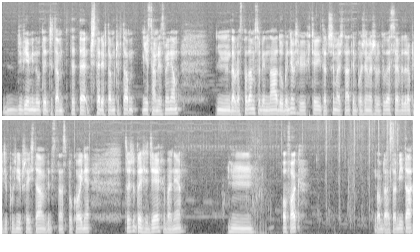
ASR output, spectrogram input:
dwie minuty, czy tam te, te cztery w tam, czy w tam, nic tam nie zmieniam. Mm, dobra, spadamy sobie na dół, będziemy się chcieli zatrzymać na tym poziomie, żeby tutaj sobie wydropić i później przejść tam, więc na spokojnie. Coś tutaj się dzieje? Chyba nie. Hmm. O fuck. Dobra, zabita.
